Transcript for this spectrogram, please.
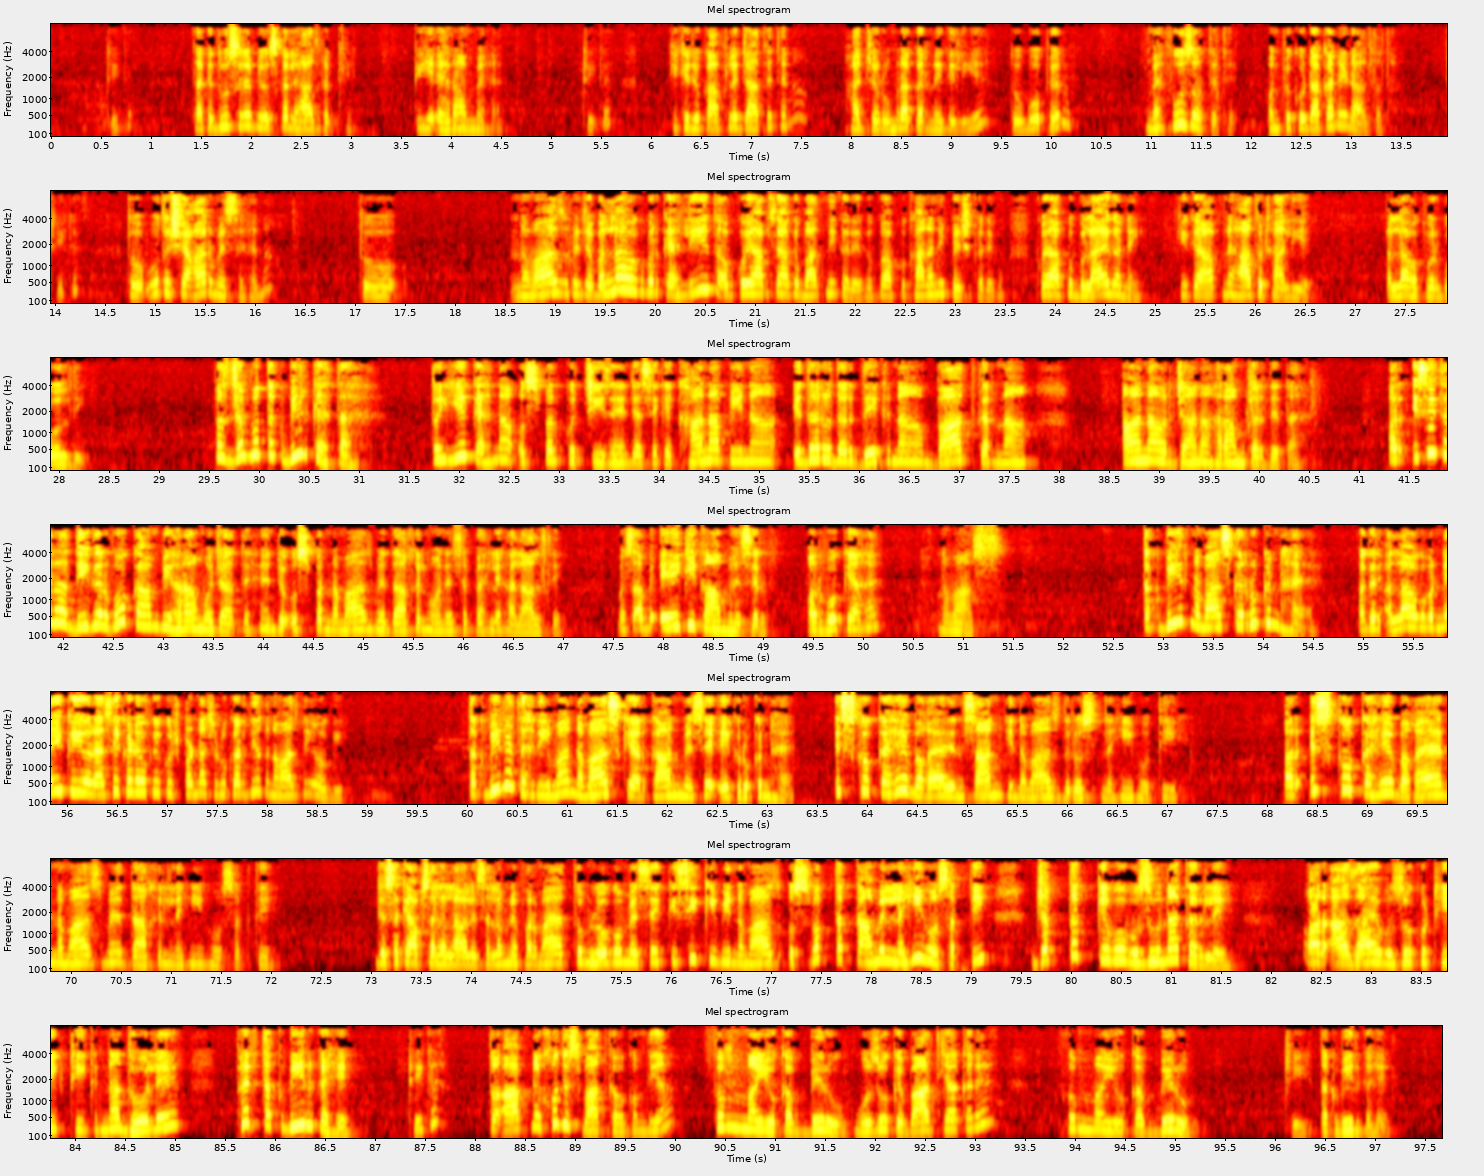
ٹھیک ہے؟ تاکہ دوسرے بھی اس کا لحاظ رکھے کہ یہ احرام میں ہے۔ ٹھیک ہے؟ کیونکہ جو قافلے جاتے تھے نا، حج اور عمرہ کرنے کے لیے، تو وہ پھر محفوظ ہوتے تھے۔ ان پہ کوئی ڈاکہ نہیں ڈالتا تھا۔ ٹھیک ہے؟ تو وہ تو شعار میں سے ہے نا۔ تو نماز میں جب اللہ اکبر کہہ لی تو اب کوئی آپ سے آگے بات نہیں کرے گا، کوئی آپ کو کھانا نہیں پیش کرے گا، کوئی آپ کو بلائے گا نہیں، کیونکہ آپ نے ہاتھ اٹھا لیے۔ اللہ اکبر بول دی۔ بس جب وہ تکبیر کہتا ہے، تو یہ کہنا اس پر کچھ چیزیں، جیسے کہ کھانا پینا، ادھر ادھر دیکھنا، بات کرنا، آنا اور جانا حرام کر دیتا ہے۔ اور اسی طرح دیگر وہ کام بھی حرام ہو جاتے ہیں جو اس پر نماز میں داخل ہونے سے پہلے حلال تھے۔ بس اب ایک ہی کام ہے صرف، اور وہ کیا ہے؟ نماز۔ تکبیر نماز کا رکن ہے۔ اگر اللہ اکبر نہیں کہی اور ایسے کھڑے ہو کے کچھ پڑھنا شروع کر دیا تو نماز نہیں ہوگی۔ تکبیر تحریمہ نماز کے ارکان میں سے ایک رکن ہے۔ اس کو کہے بغیر انسان کی نماز درست نہیں ہوتی۔ اور اس کو کہے بغیر نماز میں داخل نہیں ہو سکتے۔ جیسا کہ آپ صلی اللہ علیہ وسلم نے فرمایا، تم لوگوں میں سے کسی کی بھی نماز اس وقت تک کامل نہیں ہو سکتی جب تک کہ وہ وزو نہ کر لے اور آزائے وزو کو ٹھیک ٹھیک نہ دھو لے، پھر تکبیر کہے۔ ٹھیک ہے؟ تو آپ نے خود اس بات کا حکم دیا۔ تم میو کب وزو کے بعد کیا کرے؟ تم میو کب ٹھیک، تکبیر کہے۔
